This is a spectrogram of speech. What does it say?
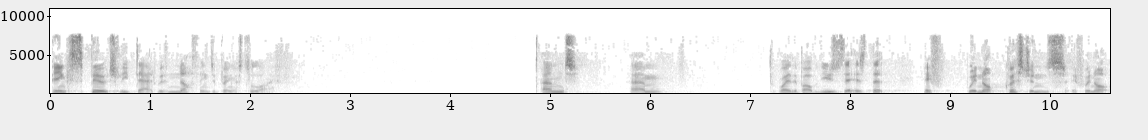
Being spiritually dead with nothing to bring us to life. And um, the way the Bible uses it is that if we're not Christians, if we're not,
